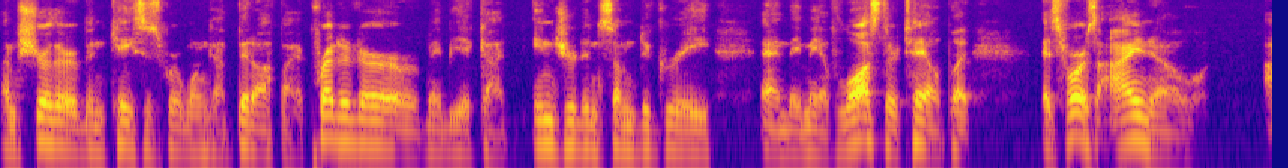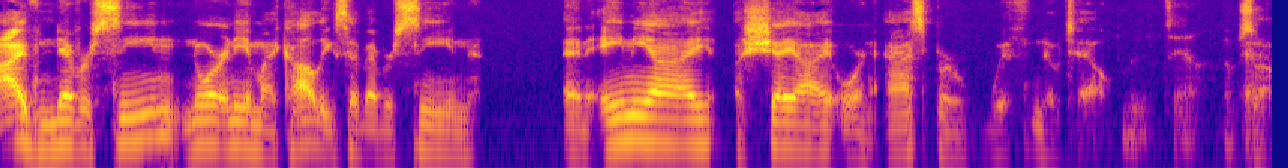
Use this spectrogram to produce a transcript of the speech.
I'm sure there have been cases where one got bit off by a predator or maybe it got injured in some degree and they may have lost their tail. But as far as I know, I've never seen, nor any of my colleagues have ever seen an amii, a shei, or an asper with no tail. No tail. Okay. So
